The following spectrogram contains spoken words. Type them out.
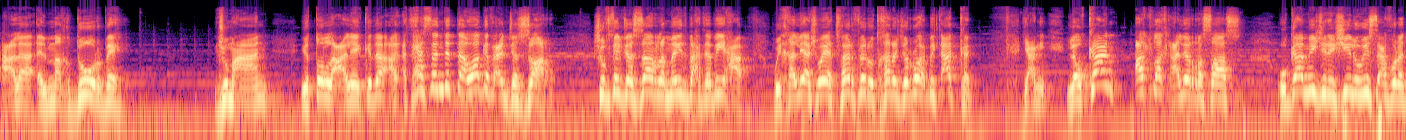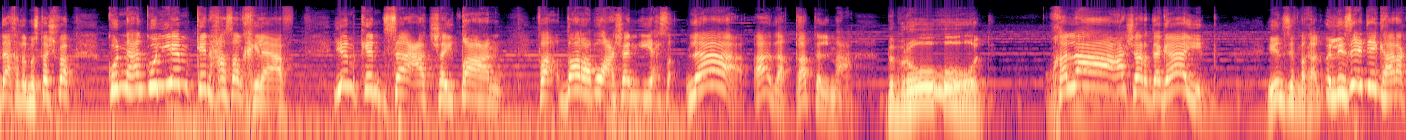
على المغدور به. جمعان يطل عليه كذا تحس إن أنت واقف عند جزار. شفت الجزار لما يذبح ذبيحة ويخليها شوية تفرفر وتخرج الروح؟ بيتأكد. يعني لو كان أطلق عليه الرصاص وقام يجري يشيله ويسعفه لداخل المستشفى كنا هنقول يمكن حصل خلاف يمكن ساعة شيطان فضربوا عشان يحصل. لا هذا قتل مع ببرود. وخلاه عشر دقايق ينزف مكانه. اللي زيد يقهرك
